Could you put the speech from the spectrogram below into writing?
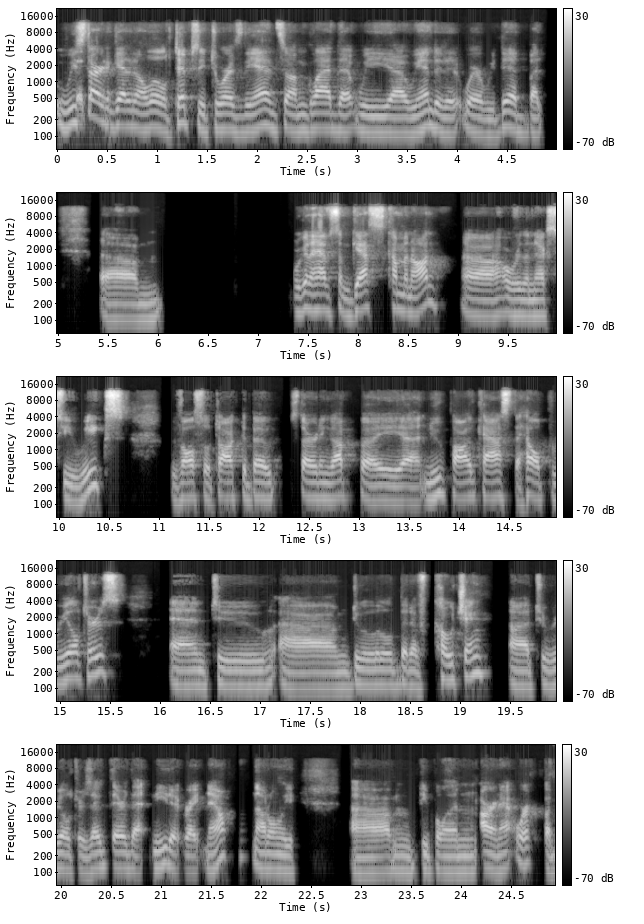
We That's started getting a little tipsy towards the end, so I'm glad that we uh, we ended it where we did. But um, we're going to have some guests coming on uh, over the next few weeks. We've also talked about starting up a, a uh, new podcast to help realtors and to um, do a little bit of coaching uh, to realtors out there that need it right now. Not only um, people in our network, but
